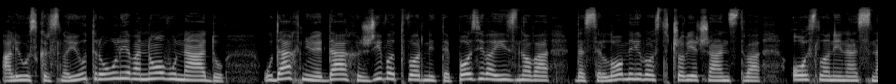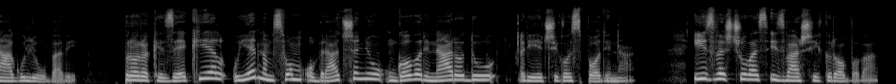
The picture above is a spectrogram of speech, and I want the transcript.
ali uskrsno jutro ulijeva novu nadu, udahnjuje dah životvorni te poziva iznova da se lomljivost čovječanstva osloni na snagu ljubavi. Prorok Ezekijel u jednom svom obraćanju govori narodu riječi gospodina. Izvešću vas iz vaših grobova.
